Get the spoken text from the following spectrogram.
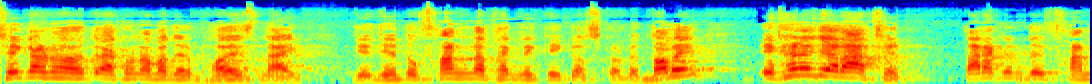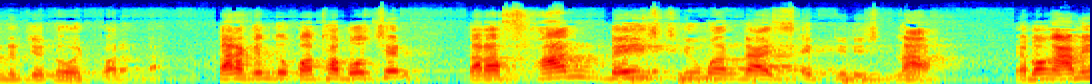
সেই কারণে হয়তো এখন আমাদের ভয়েস নাই, যে যেহেতু ফান্ড না থাকলে কি কাজ করবে। তবে এখানে যারা আছেন, তারা কিন্তু এই ফান্ডের জন্য ওয়েট করেন না। তারা কিন্তু কথা বলছেন, তারা fund based human rights activist না। এবং আমি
